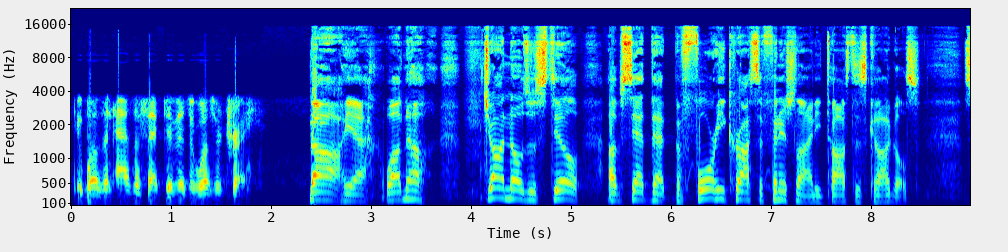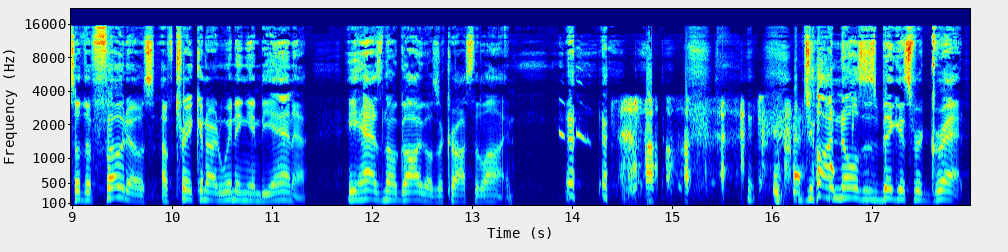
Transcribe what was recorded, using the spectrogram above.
it wasn't as effective as it was with Trey. Oh, yeah. Well, no. John Knowles was still upset that before he crossed the finish line, he tossed his goggles. So the photos of Trey Canard winning Indiana, he has no goggles across the line. John Knowles' biggest regret.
